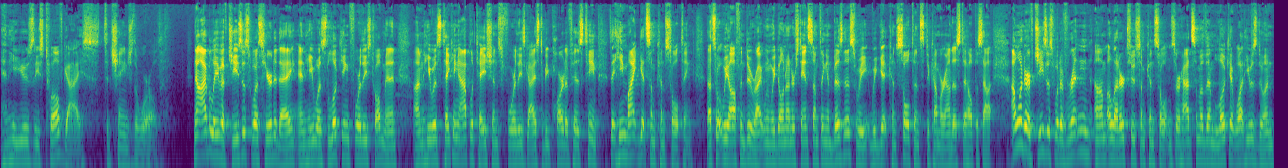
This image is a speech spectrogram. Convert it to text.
and he used these 12 guys to change the world. Now, I believe if Jesus was here today and he was looking for these 12 men, um, he was taking applications for these guys to be part of his team, that he might get some consulting. That's what we often do, right? When we don't understand something in business, we, we get consultants to come around us to help us out. I wonder if Jesus would have written um, a letter to some consultants or had some of them look at what he was doing,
